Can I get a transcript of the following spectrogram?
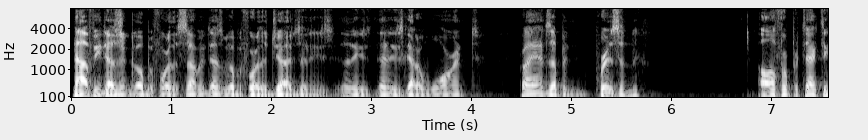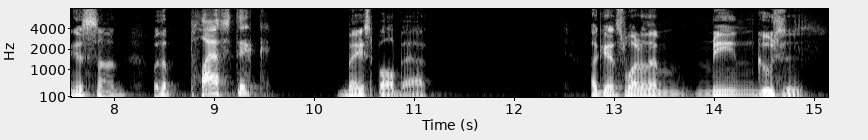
Now, if he doesn't go before the summons, he doesn't go before the judge, then he's then he's then he's got a warrant. Probably ends up in prison. All for protecting his son with a plastic baseball bat against one of them mean gooses.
